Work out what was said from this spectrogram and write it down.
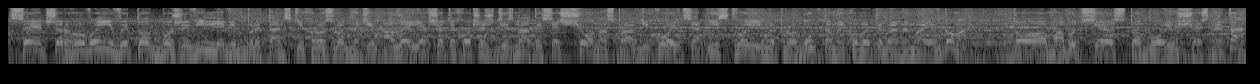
це черговий виток божевілля від британських розробників. Але якщо ти хочеш дізнатися, що насправді коїться із твоїми продуктами, коли тебе немає вдома, то мабуть з тобою щось не так.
